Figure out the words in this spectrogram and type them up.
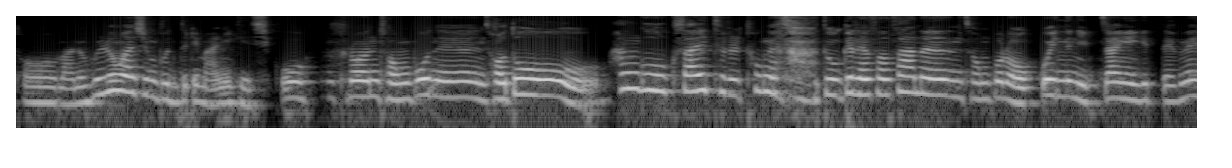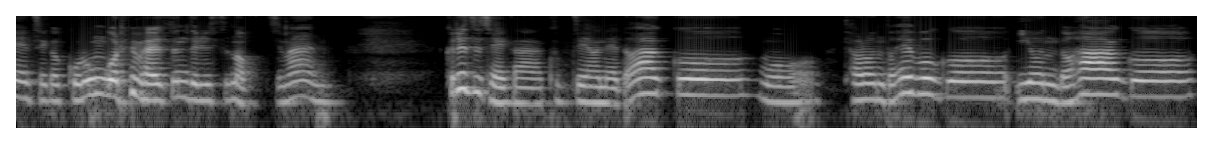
더 많은 훌륭하신 분들이 많이 계시고 그런 정보는 저도 한국 사이트를 통해서 독일에서 사는 정보를 얻고 있는 입장이기 때문에 제가 그런 거를 말씀드릴 수는 없지만 그래도 제가 국제연애도 하고, 뭐, 결혼도 해보고, 이혼도 하고,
